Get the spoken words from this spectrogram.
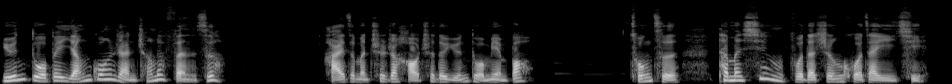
云朵被阳光染成了粉色。孩子们吃着好吃的云朵面包，从此他们幸福的生活在一起。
